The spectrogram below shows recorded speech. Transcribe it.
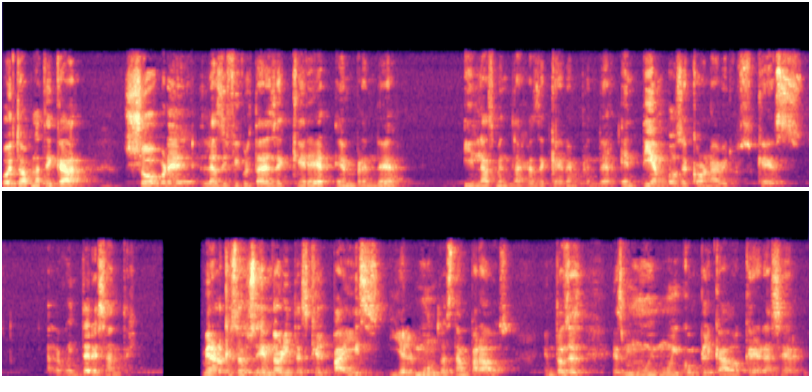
Hoy te voy a platicar sobre las dificultades de querer emprender y las ventajas de querer emprender en tiempos de coronavirus, que es algo interesante. Mira, lo que está sucediendo ahorita es que el país y el mundo están parados. Entonces, es muy, muy complicado querer hacer,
